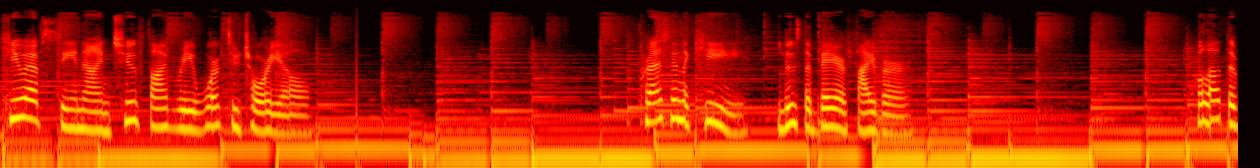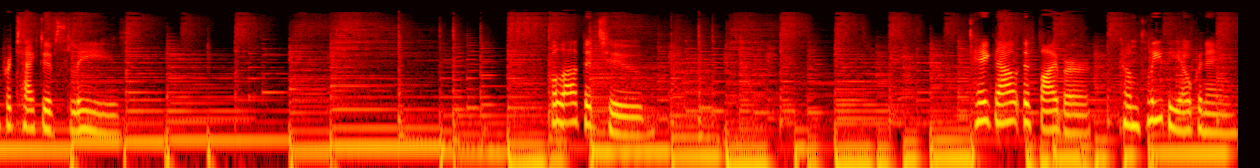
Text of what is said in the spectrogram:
QFC 925 rework tutorial. Press in the key, loose the bare fiber. Pull out the protective sleeve. Pull out the tube. Take out the fiber, complete the opening.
